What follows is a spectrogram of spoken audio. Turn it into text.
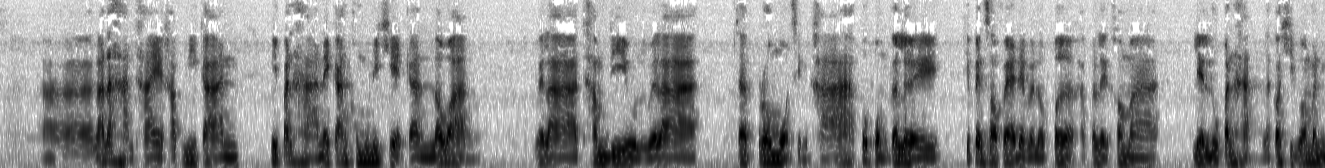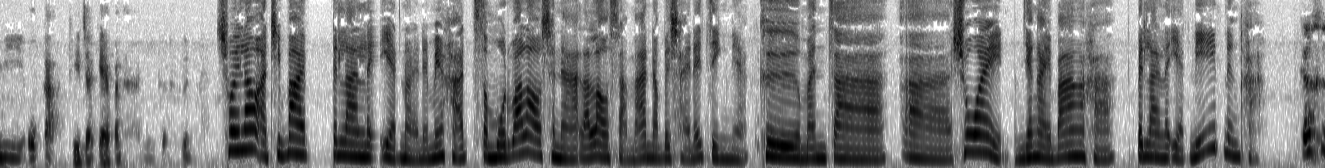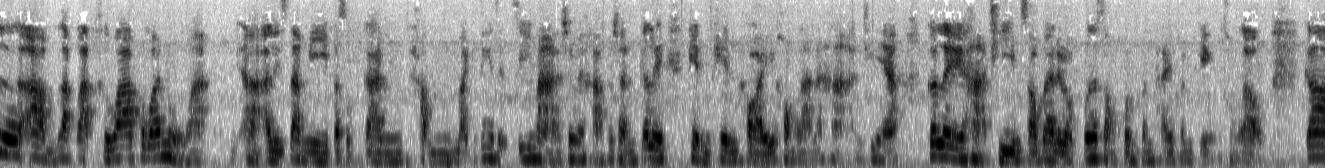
ร้านอาหารไทยครับมีการมีปัญหาในการ communicate กันระหว่างเวลาทำดีลหรือเวลาจะโปรโมทสินค้า พวกผมก็เลยที่เป็น software developer ครับก็เลยเข้ามาเรียนรู้ปัญหา แล้วก็คิดว่ามันมีโอกาสที่จะแก้ปัญหานี้เกิดขึ้น ช่วยเล่าอธิบายเป็นรายละเอียดหน่อยได้ไหมคะ สมมุติว่าเราชนะแล้วเราสามารถนำไปใช้ได้จริงเนี่ย คือมันจะช่วยยังไงบ้างคะ เป็นรายละเอียดนิดนึงค่ะ ก็คืออ่าหลักๆ คือว่าเพราะว่าหนูอะอลิซามีประสบการณ์ทำ marketing agency มาใช่ไหมคะ เพราะฉะนั้นก็เลยเห็น pain point ของร้านอาหารทีเนี้ยก็เลยหาทีม software developer สองคนคนไทยคนเก่งของเรา ก็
